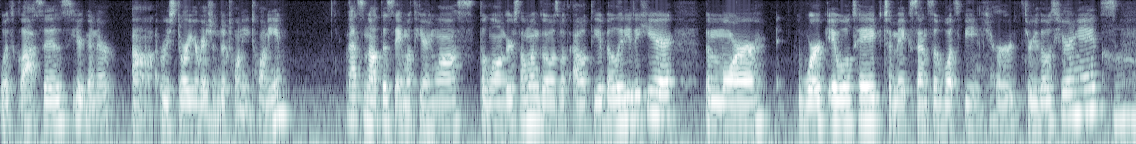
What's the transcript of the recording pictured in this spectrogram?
with glasses. You're going to uh, restore your vision to 2020. That's not the same with hearing loss. The longer someone goes without the ability to hear, the more work it will take to make sense of what's being heard through those hearing aids. Oh.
